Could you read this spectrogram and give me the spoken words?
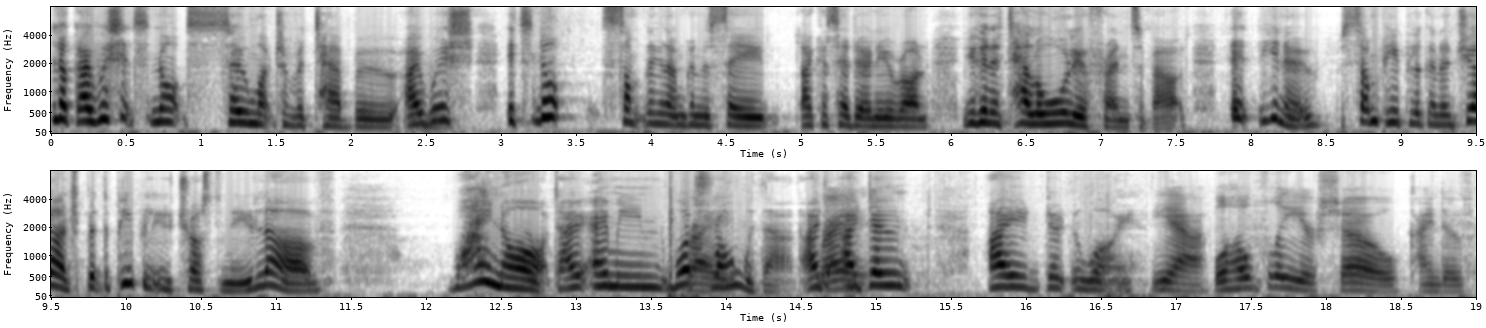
Look, I wish it's not so much of a taboo. I Mm-hmm. wish it's not something that I'm going to say. Like I said earlier on, you're going to tell all your friends about. It, you know, some people are going to judge, but the people that you trust and you love, why not? I, I mean, what's Right. wrong with that? I, Right. don't. I don't know why. Yeah. Well, hopefully your show kind of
